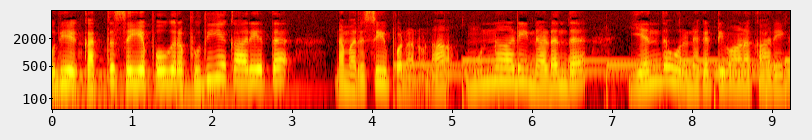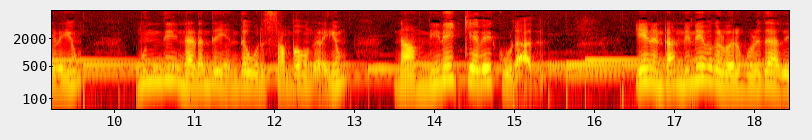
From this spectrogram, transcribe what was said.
புதிய கத்த செய்ய போகிற புதிய காரியத்தை நம்ம ரிசீவ் பண்ணணும்னா முன்னாடி நடந்த எந்த ஒரு நெகட்டிவான காரியங்களையும் முந்தி நடந்த எந்த ஒரு சம்பவங்களையும் நாம் நினைக்கவே கூடாது. ஏனென்றால் நினைவுகள் வரும்பொழுது அது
